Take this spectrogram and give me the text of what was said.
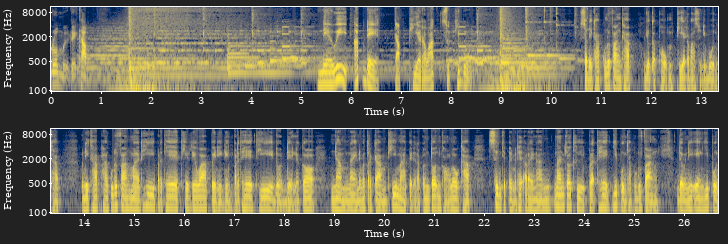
ร่วมมือด้วยครับ เนวี่อัปเดตกับพีรวัตรสุทธิบุญ สวัสดีครับ คุณผู้ฟังครับ อยู่กับผมพีรวัตรสุทธิบุญครับ วันนี้ครับพาคุณผู้ฟังมาที่ประเทศที่เรียกว่าเป็นอีกหนึ่งประเทศที่โดดเด่น แล้วก็นำในนวัตกรรมที่มาเป็นอันดับต้นๆของโลกครับ ซึ่งจะเป็นประเทศอะไรนั้น นั่นก็คือประเทศญี่ปุ่นครับคุณผู้ฟังโดยวันนี้เองญี่ปุ่น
